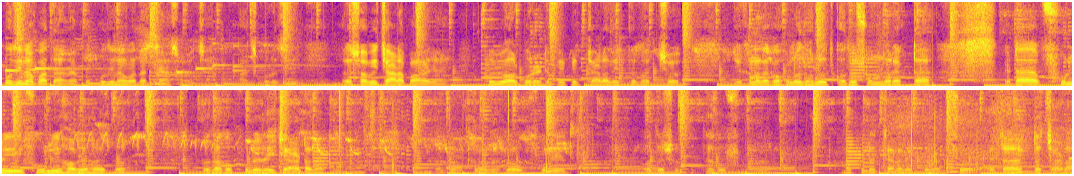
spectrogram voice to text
পুদিনা পাতা, দেখো পুদিনা পাতার চাষ হয়েছে কাজ করেছে। সবই চারা পাওয়া যায়, খুবই অল্প রেটে পেঁপের চারা দেখতে পাচ্ছ এখানে দেখো হলুদ হলুদ, কত সুন্দর একটা, এটা ফুলই ফুলই হবে হয়তো। তো দেখো ফুলের এই চারাটা দেখো। দেখো, এখানে দেখো ফুলের কত সুন্দর, দেখো ফুল। ফুলের চারা দেখতে পাচ্ছ। এটা একটা চারা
